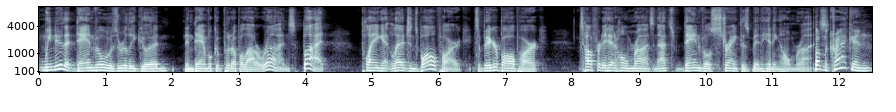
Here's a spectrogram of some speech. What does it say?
we knew that Danville was really good and Danville could put up a lot of runs, but playing at Legends Ballpark, it's a bigger ballpark, tougher to hit home runs, and that's Danville's strength has been hitting home runs. But McCracken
